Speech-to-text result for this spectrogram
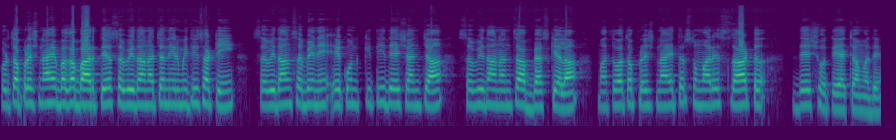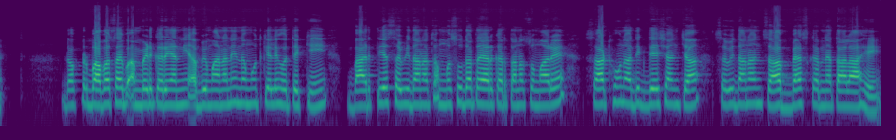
पुढचा प्रश्न आहे बघा भारतीय संविधानाच्या निर्मितीसाठी संविधान सभेने एकूण किती देशांच्या संविधानांचा अभ्यास केला? महत्त्वाचा प्रश्न आहे तर सुमारे साठ देश होते याच्यामध्ये. डॉक्टर बाबासाहेब आंबेडकर यांनी अभिमानाने नमूद केले होते की भारतीय संविधानाचा मसुदा तयार करताना सुमारे साठहून अधिक देशांच्या संविधानांचा अभ्यास करण्यात आला आहे.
